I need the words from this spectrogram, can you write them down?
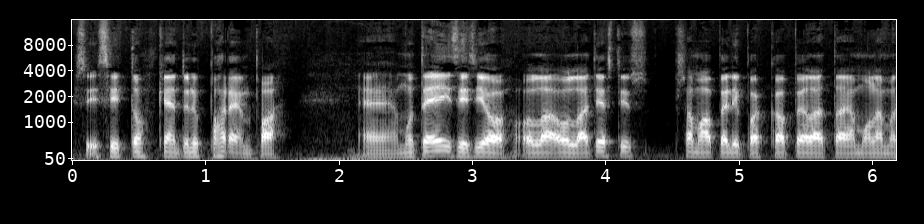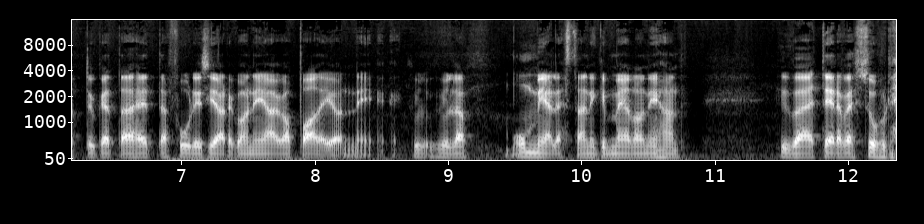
siis siitä on kääntynyt parempaa. Eh, mutta ei siis joo, olla, ollaan tietysti samaa pelipaikkaa pelataan ja molemmat tykätään heittää foodisjargonia aika paljon, niin kyllä, kyllä mun mielestä ainakin meillä on ihan hyvä ja terve suhde.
